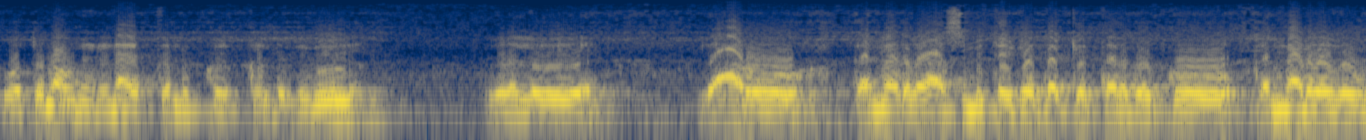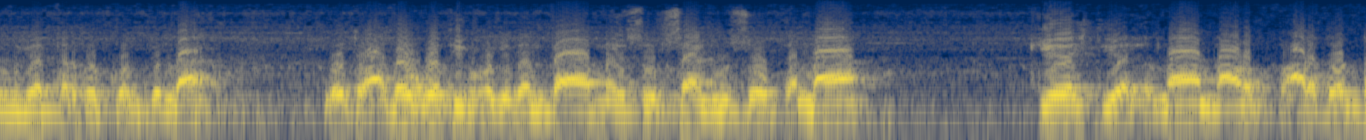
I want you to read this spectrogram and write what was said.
ಇವತ್ತು ನಾವು ನಿರ್ಣಯ ತೆಗೆದುಕೊಂಡಿದ್ದೀವಿ ಇದರಲ್ಲಿ ಯಾರು ಕನ್ನಡದ ಅಸ್ಮಿತೆಗೆ ಧಕ್ಕೆ ತರಬೇಕು, ಕನ್ನಡದ ಉಳಿಗೆ ತರಬೇಕು ಅಂತಿಲ್ಲ. ಇವತ್ತು ಅಧೋಗತಿಗೆ ಹೋಗಿದಂತ ಮೈಸೂರು ಸ್ಯಾಂಡಲ್ ಓಪನ್ನ, ಕೆ ಎಸ್ ಡಿ ಅನ್ನ ನಾವು ಬಹಳ ದೊಡ್ಡ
